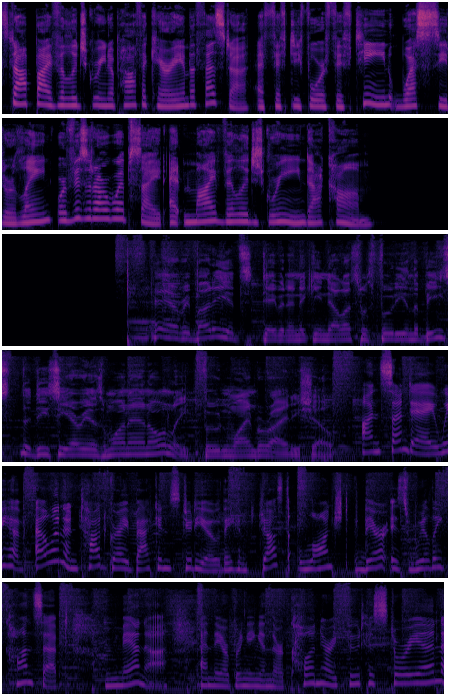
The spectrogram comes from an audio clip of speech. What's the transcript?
Stop by Village Green Apothecary in Bethesda at 5415 West Cedar Lane or visit our website at myvillagegreen.com. Hey everybody, it's David and Nycci Nellis with Foodie and the Beast, the DC area's one and only food and wine variety show. On Sunday, we have Ellen and Todd Gray back in studio. They have just launched There Is Really concept, Manna, and they are bringing in their culinary food historian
